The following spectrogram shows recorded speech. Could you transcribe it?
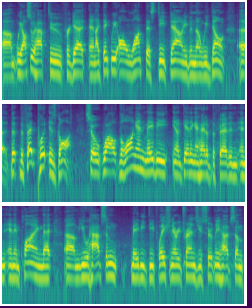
Um, we also have to forget, and I think we all want this deep down, even though we don't. Uh, the, the Fed put is gone. So while the long end may be you know, getting ahead of the Fed and, and, and implying that um, you have some maybe deflationary trends, you certainly have some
